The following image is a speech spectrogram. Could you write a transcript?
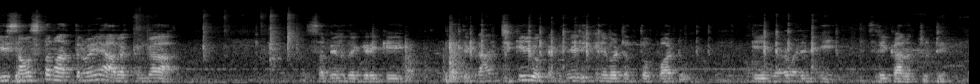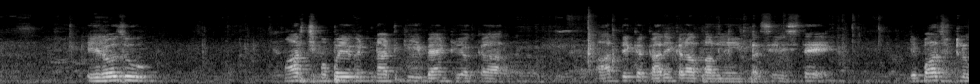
ఈ సంస్థ మాత్రమే ఆ రకంగా సభ్యుల దగ్గరికి ప్రతి బ్రాంచ్కి ఒక నివేదికనివ్వటంతో పాటు ఈ మెరవడిని శ్రీకారం చుట్టింది. ఈరోజు మార్చి ముప్పై ఒకటి నాటికి బ్యాంకు యొక్క ఆర్థిక కార్యకలాపాలని పరిశీలిస్తే డిపాజిట్లు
